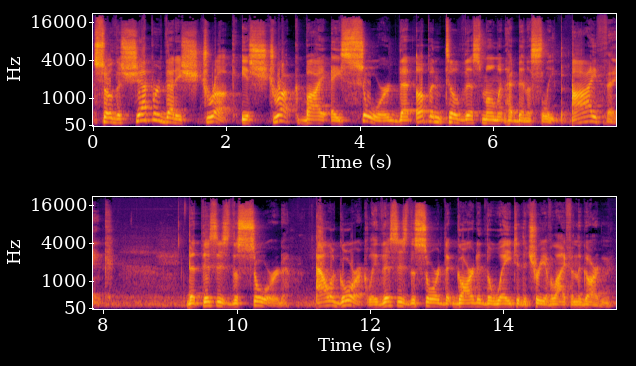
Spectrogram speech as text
So the shepherd that is struck is struck by a sword that up until this moment had been asleep. I think that this is the sword, allegorically, this is the sword that guarded the way to the tree of life in the garden.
